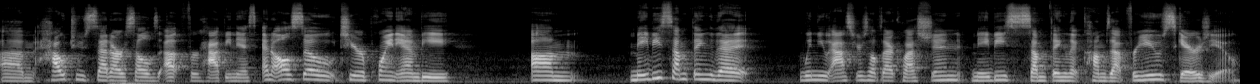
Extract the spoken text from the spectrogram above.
um, how to set ourselves up for happiness, and also to your point, Ambi, um, maybe something that when you ask yourself that question, maybe something that comes up for you scares you,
